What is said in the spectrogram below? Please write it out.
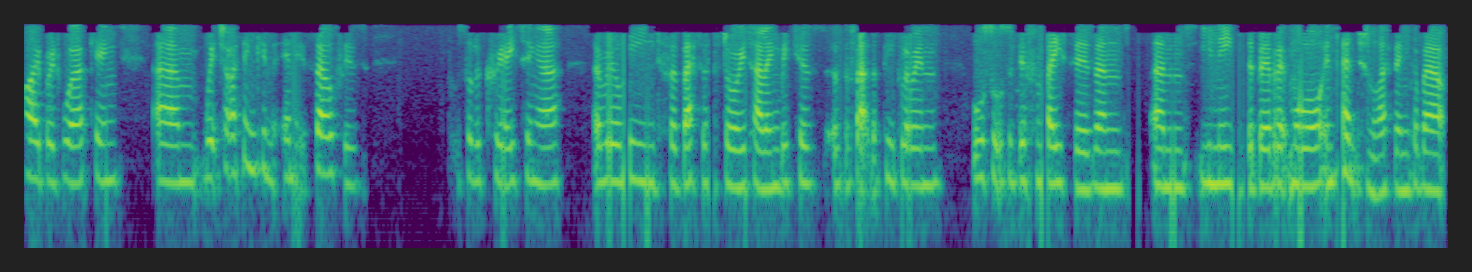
hybrid working um, which I think in, in itself is sort of creating a, a real need for better storytelling because of the fact that people are in all sorts of different places and, and you need to be a bit more intentional, I think, about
